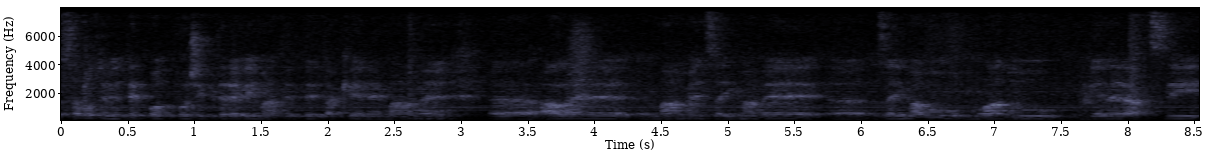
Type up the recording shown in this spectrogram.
samozřejmě ty podpory, které vy máte, ty také nemáme, ale máme zajímavé, zajímavou mladou generaci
